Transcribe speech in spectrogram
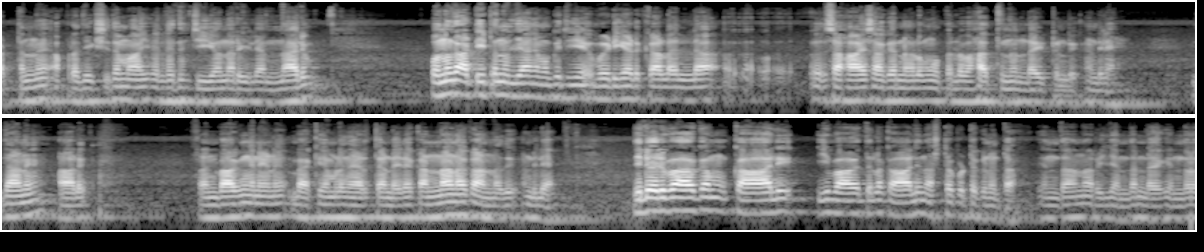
പെട്ടെന്ന് അപ്രതീക്ഷിതമായി വല്ലതും ചെയ്യുമെന്നറിയില്ല എന്നാലും ഒന്നും കാട്ടിയിട്ടൊന്നുമില്ല. നമുക്ക് ചെയ്യ എല്ലാ സഹായ സഹകരണങ്ങളും മൂപ്പരുടെ ഭാഗത്തു നിന്ന് ഉണ്ടായിട്ടുണ്ട്. കണ്ടില്ലേ? ഇതാണ് ആൾ. ഫ്രണ്ട് ഭാഗം ഇങ്ങനെയാണ്. ബാക്കി നമ്മൾ നേരത്തെ ഉണ്ടായില്ല കണ്ണാണ് കാണുന്നത്. കണ്ടില്ലേ? ഇതിന്റെ ഒരു ഭാഗം കാൽ ഈ ഭാഗത്തുള്ള കാൽ നഷ്ടപ്പെട്ടിരിക്കണ് കേട്ടോ എന്താണെന്ന് അറിയില്ല. എന്താ ഉണ്ടായി എന്തോ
